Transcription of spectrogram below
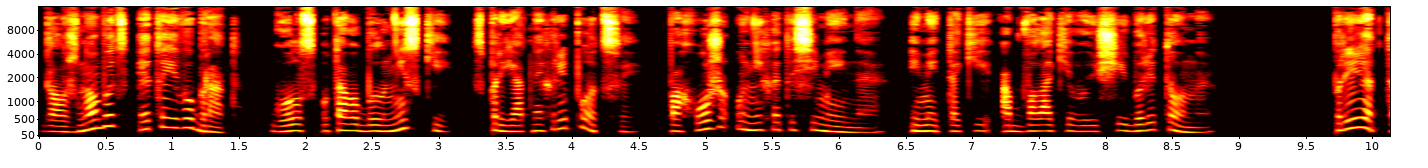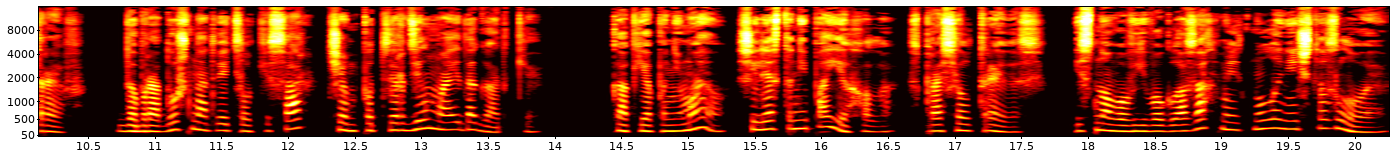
Должно быть, это его брат. Голос у того был низкий, с приятной хрипотцей. Похоже, у них это семейное, иметь такие обволакивающие баритоны. «Привет, Треф», Добродушно ответил Кисар, чем подтвердил мои догадки. «Как я понимаю, Селеста не поехала?» — спросил Трэвис. И снова в его глазах мелькнуло нечто злое.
